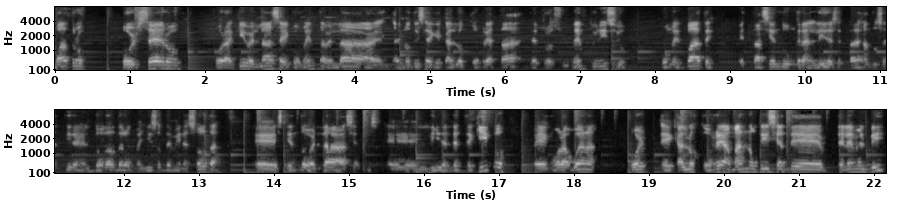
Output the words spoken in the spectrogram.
4 por 0 por aquí, ¿verdad? Se comenta, ¿verdad? Hay noticia de que Carlos Correa está dentro de su lento inicio con el bate, está siendo un gran líder, se está dejando sentir en el dodo de los mellizos de Minnesota, eh, siendo, ¿verdad? Siendo eh, el líder de este equipo. enhorabuena por eh, Carlos Correa. Más noticias de, del MLB.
